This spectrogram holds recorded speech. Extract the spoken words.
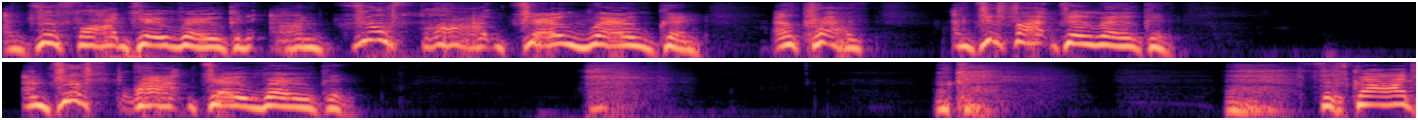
I'm just like Joe Rogan. I'm just like Joe Rogan. Okay? I'm just like Joe Rogan. I'm just like Joe Rogan. okay. Uh, subscribe.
